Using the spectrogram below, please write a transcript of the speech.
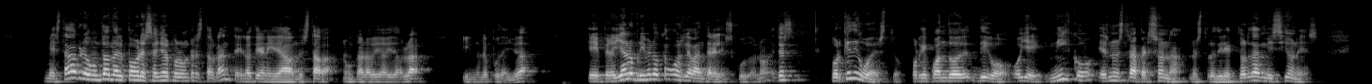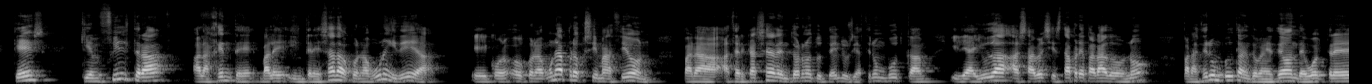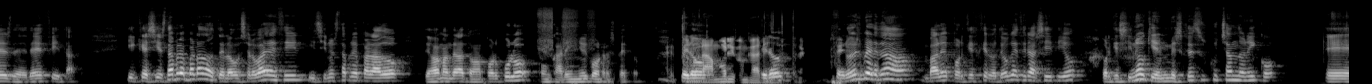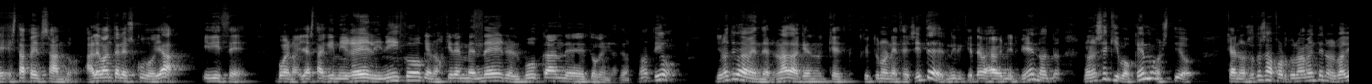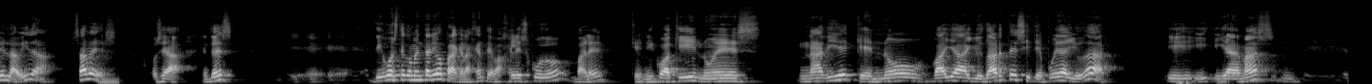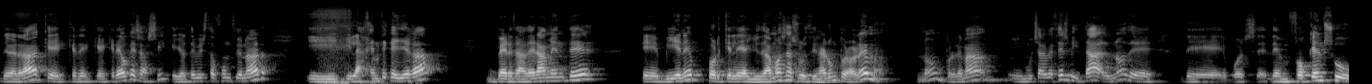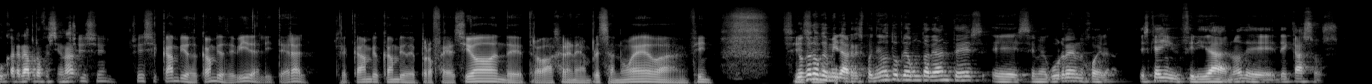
Me estaba preguntando el pobre señor por un restaurante, no tenía ni idea dónde estaba, nunca lo había oído hablar y no le pude ayudar. Eh, pero ya lo primero que hago es levantar el escudo, ¿no? Entonces, ¿por qué digo esto? Porque cuando digo, oye, Nico es nuestra persona, nuestro director de admisiones, que es quien filtra a la gente, ¿vale? Interesada o con alguna idea eh, o con alguna aproximación para acercarse al entorno Tutelus y hacer un bootcamp y le ayuda a saber si está preparado o no para hacer un bootcamp tu organización de Web3, de DeFi y tal y que si está preparado te lo, se lo va a decir y si no está preparado te va a mandar a tomar por culo con cariño y con respeto. Pero, pero, es verdad, ¿vale? Porque es que lo tengo que decir así, tío, porque si no, quien me esté escuchando, Nico, eh, está pensando, ah, levanta el escudo ya y dice, bueno, ya está aquí Miguel y Nico que nos quieren vender el bootcamp de tu organización. No, tío, yo no te voy a vender nada que, tú no necesites, ni que te vaya a venir bien. No, no, nos equivoquemos, tío. Que a nosotros afortunadamente nos va bien la vida, ¿sabes? Mm. O sea, entonces, eh, eh, digo este comentario para que la gente baje el escudo, ¿vale? Que Nico aquí no es nadie que no vaya a ayudarte si te puede ayudar. Y, además, de verdad que, creo que es así, que yo te he visto funcionar y, la gente que llega verdaderamente eh, viene porque le ayudamos a solucionar un problema. ¿no? Un problema muchas veces vital, ¿no? De, pues, de enfoque en su carrera profesional. Sí, sí, sí, sí, cambios, cambios de vida, literal. O sea, cambios, cambios de profesión, de trabajar en una empresa nueva, en fin. Yo creo que, mira, respondiendo a tu pregunta de antes, eh, se me ocurren, joder, es que hay infinidad, ¿no? De, de casos.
